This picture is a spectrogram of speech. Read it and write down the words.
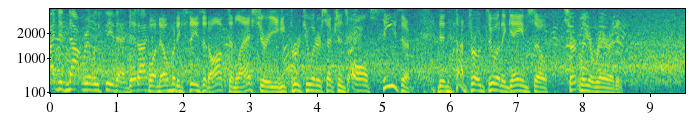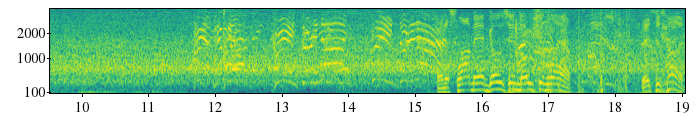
I did not really see that, did I? Well, nobody sees it often. Last year, he threw two interceptions all season. Did not throw two in a game, so certainly a rarity. And the slot man goes in motion left. This is Hunt.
